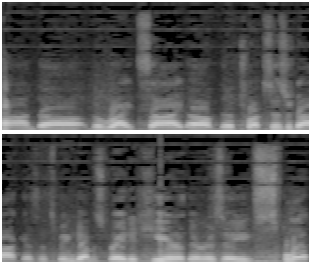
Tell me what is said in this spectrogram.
On the, the right side of the truck scissor dock, as it's being demonstrated here, there is a split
